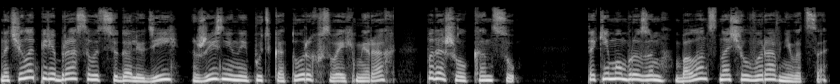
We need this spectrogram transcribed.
начала перебрасывать сюда людей, жизненный путь которых в своих мирах подошел к концу. Таким образом, баланс начал выравниваться.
